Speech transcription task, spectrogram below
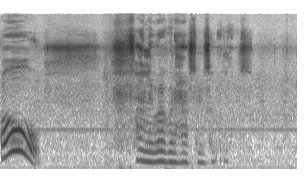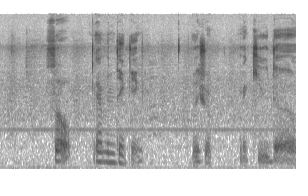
Oh, finally we're gonna have some civilians. So I've been thinking we should make you the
